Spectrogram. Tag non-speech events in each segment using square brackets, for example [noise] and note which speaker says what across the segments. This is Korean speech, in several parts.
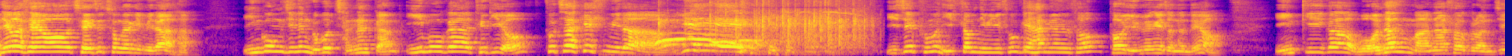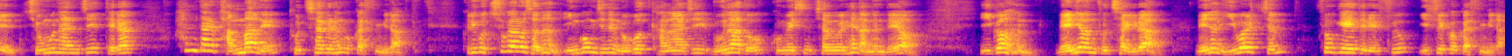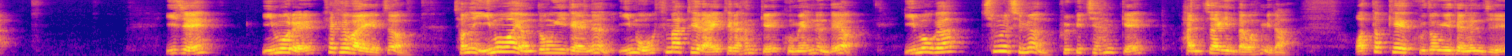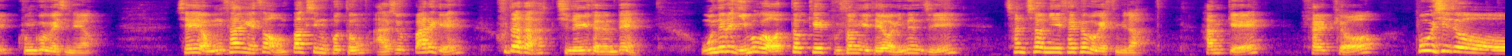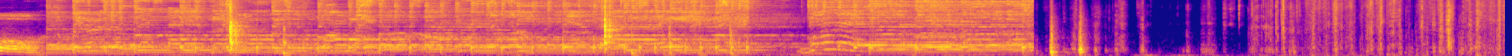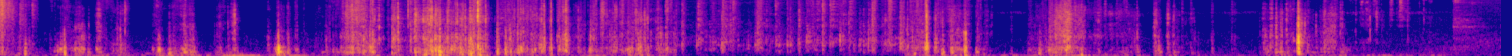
Speaker 1: 안녕하세요. 제주총각입니다. 인공지능 로봇 장난감 이모가 드디어 도착했습니다. 예! 이 제품은 이썸님이 소개하면서 더 유명해졌는데요. 인기가 워낙 많아서 그런지 주문한 지 대략 한 달 반 만에 도착을 한 것 같습니다. 그리고 추가로 저는 인공지능 로봇 강아지 루나도 구매 신청을 해놨는데요. 이건 내년 도착이라 내년 2월쯤 소개해 드릴 수 있을 것 같습니다. 이제 EMO를 살펴봐야겠죠. 저는 EMO와 연동이 되는 EMO smart light를 함께 구매했는데요. EMO가 춤을 추면 불빛이 함께 반짝인다고 합니다. 어떻게 구동이 되는지 궁금해지네요. 제 영상에서 unboxing은 보통 아주 빠르게 후다닥 진행이 되는데 오늘은 EMO가 어떻게 구성이 되어 있는지 천천히 살펴보겠습니다. 함께 살펴보시죠.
